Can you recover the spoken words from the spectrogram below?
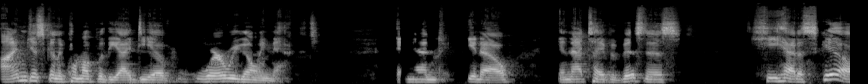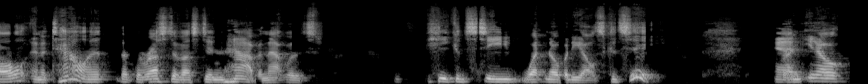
I'm just going to come up with the idea of where are we going next. And Right. you know, in that type of business, he had a skill and a talent that the rest of us didn't have, and that was he could see what nobody else could see. And Right. you know,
